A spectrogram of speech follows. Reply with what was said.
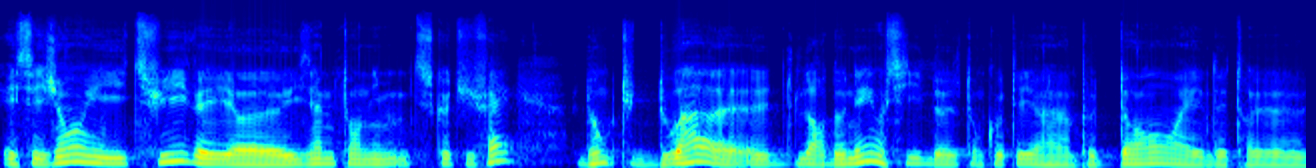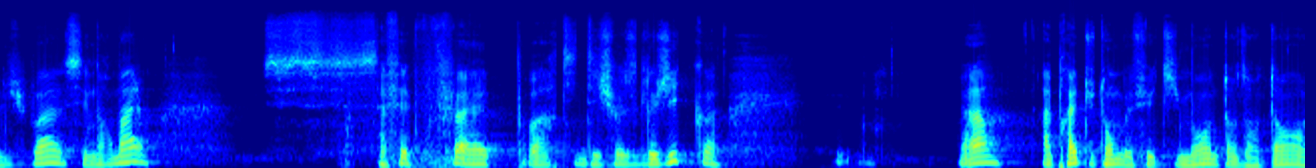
Et ces gens, ils te suivent et ils aiment ton, ce que tu fais. Donc tu dois leur donner aussi de ton côté un peu de temps et d'être, tu vois, c'est normal. Ça fait partie des choses logiques, quoi. Voilà. Après, tu tombes effectivement de temps en temps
